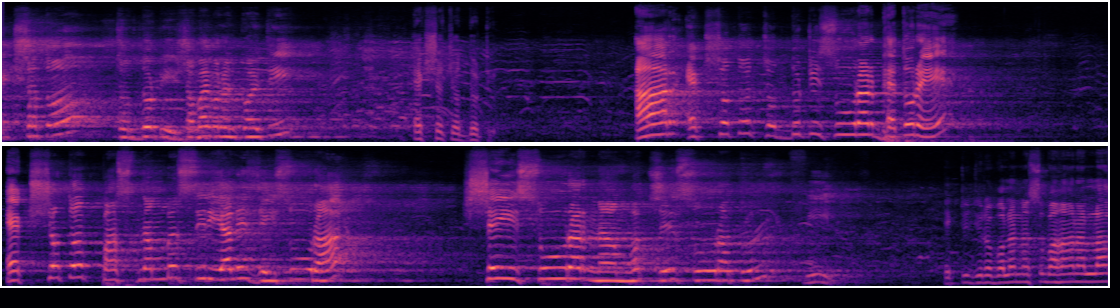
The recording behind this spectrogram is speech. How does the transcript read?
একশত চোদ্দটি। সবাই বলেন কয়টি? একশো চোদ্দটি। আর একশত চোদ্দটি সুরার ভেতরে একশত পাঁচ নম্বর সিরিয়ালে যেই সুরা, সেই সুরার নাম হচ্ছে সুরাতুল একটু জুড়ে বলেন না সুবাহান আল্লাহ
